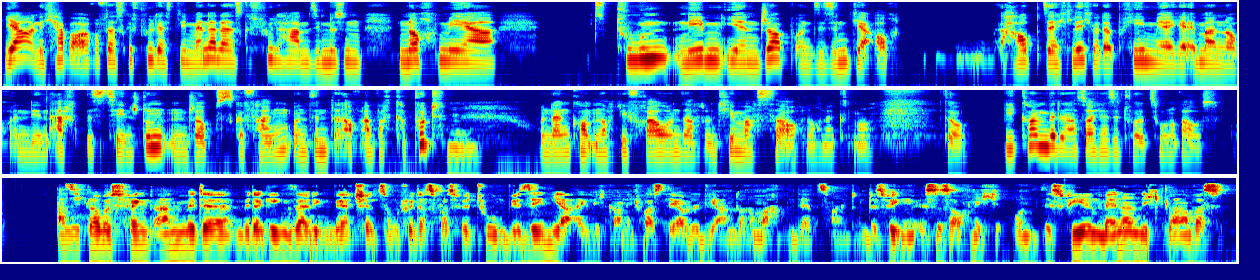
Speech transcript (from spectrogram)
Ja, und ich habe auch oft das Gefühl, dass die Männer dann das Gefühl haben, sie müssen noch mehr tun neben ihren Job und sie sind ja auch hauptsächlich oder primär ja immer noch in den acht bis zehn Stunden Jobs gefangen und sind dann auch einfach kaputt. Mhm. Und dann kommt noch die Frau und sagt, und hier machst du auch noch nichts mehr. So. Wie kommen wir denn aus solcher Situation raus? Also ich glaube, es fängt an mit der, mit der gegenseitigen Wertschätzung für das, was wir tun. Wir sehen ja eigentlich gar nicht, was der oder die andere macht in der Zeit. Und deswegen ist es auch nicht, und ist vielen Männern nicht klar, was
